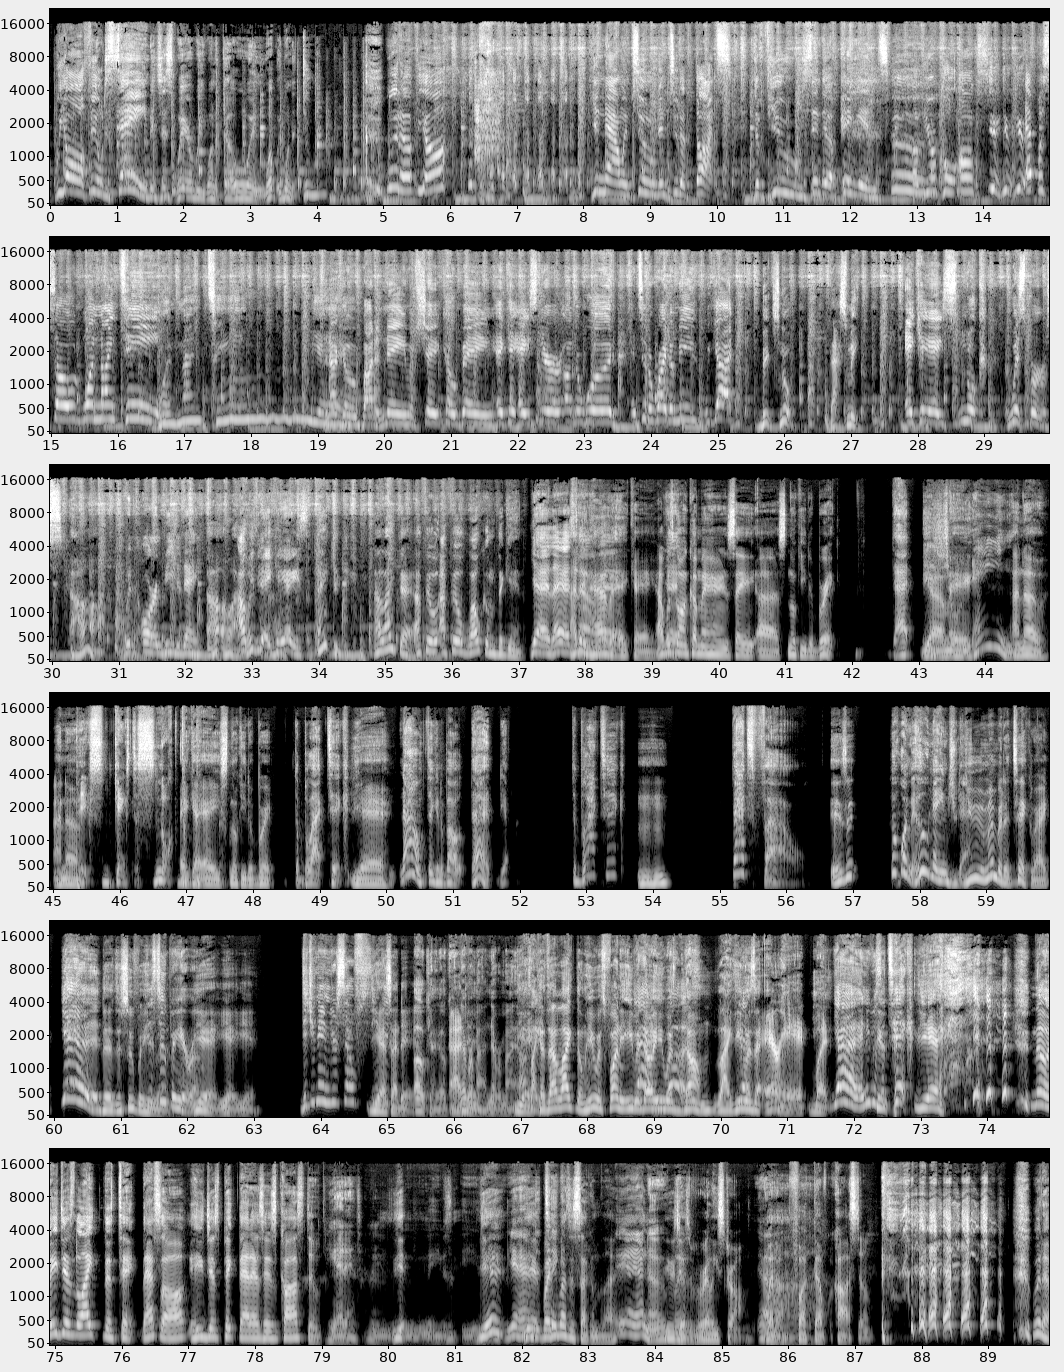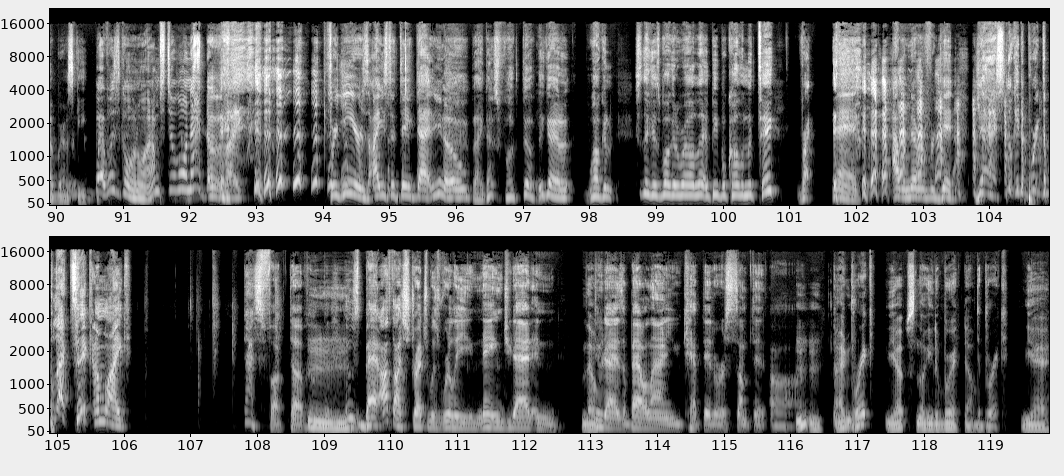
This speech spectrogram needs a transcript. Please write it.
We all feel the same. It's just where we want to go and what we want to do. what up, y'all? You're now in tuned into the thoughts, the views, and the opinions of your cool unks. Yeah, yeah, yeah. Episode 119. 119. Yeah. And I go by the name of Shay Cobain, aka Snare Underwood. And to the right of me, we got Big Snook. That's me. aka Snook Whispers Oh. with R&B today. Oh, I I'll was- give you the AKAs. Thank you. I like that. I feel I feel welcomed again. Yeah, last I didn't time, have man. an AKA. I was Yeah. gonna come in here and say uh Snooky the Brick. That is Yeah, your man. name. I know, I know. Big gangster Snook, AKA Snooky the Brick. The black tick. Yeah. Now I'm thinking about that. Yeah. The black tick? Mm-hmm. That's foul. Is it? Who, wait a minute, who named you that? You remember the tick, right? yeah, The the superhero. the superhero. Yeah, yeah, yeah. Did you name yourself? Snooki? Yes, I did. Okay, okay. I never did. mind, never mind. I Yeah, was like, because I liked him. He was funny, even Yeah, though he, he was, was. dumb. Like he Yeah. was an airhead, but yeah, and he was he- a tick. yeah. no, he just liked the tick. That's all. He just picked that as his costume. He had ant. Yeah. He was, he- Yeah, yeah, yeah, but he wasn't sucking blood. Yeah, I know. He was just really strong with a Ah. fucked up costume. what up, broski? But what's going on? I'm still on that though. Like for years, I used to think that you know, Like that's fucked up. He got a walking. This nigga's walking around letting people call him a tick. right, man. I will never forget. Yes, look at the brick, the black tick. And I'm like, that's fucked up. Mhm. Who's bad? I thought Stretch was really named you that and No. do that as a battle line, and you kept it or something. Oh. I- the brick, yep, Snooky the brick though. the brick, Yeah.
